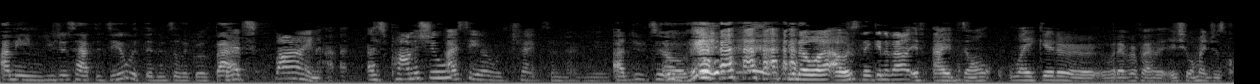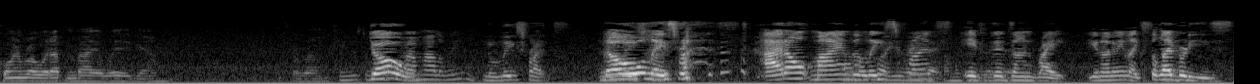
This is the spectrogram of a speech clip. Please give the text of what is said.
I mean, you just have to deal with it until it grows back. That's fine. I, I promise you. I see her with checks in her hair. I do too. Oh. you know what? I was thinking about if I don't like it or whatever, if I have an issue, I might just cornrow it up and buy a wig. Yeah. For real. She was the Yo. from Halloween. no lace fronts. No lace fronts. I don't mind I'm the lace you right back. fronts I'm gonna call you if they're back. done right. You know what I mean? Like celebrities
